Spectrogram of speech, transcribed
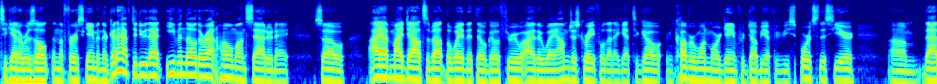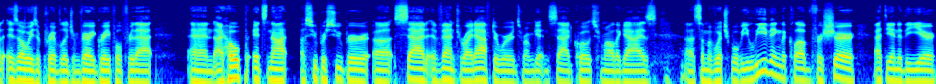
to get a result in the first game, and they're going to have to do that even though they're at home on Saturday. So I have my doubts about the way that they'll go through. Either way, I'm just grateful that I get to go and cover one more game for WFUV Sports this year. Um, that is always a privilege. I'm very grateful for that. And I hope it's not a super, super uh, sad event right afterwards where I'm getting sad quotes from all the guys, uh, some of which will be leaving the club for sure at the end of the year.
